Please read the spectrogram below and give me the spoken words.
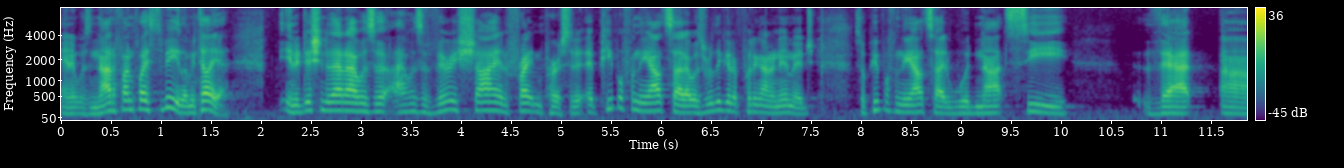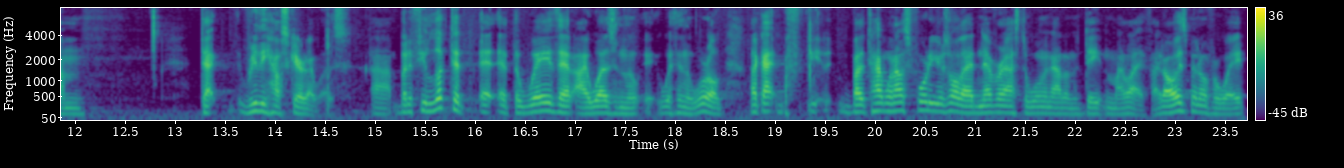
And it was not a fun place to be, let me tell you. In addition to that, I was a, I was a very shy and frightened person. People from the outside, I was really good at putting on an image, so people from the outside would not see that, um, that really how scared I was. Uh, but if you looked at, at, at, the way that I was in the, within the world, like I, by the time when I was 40 years old, I had never asked a woman out on a date in my life. I'd always been overweight,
